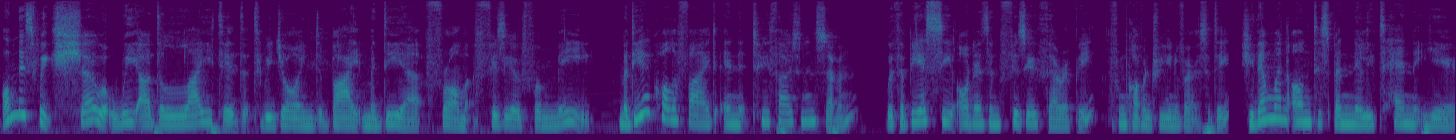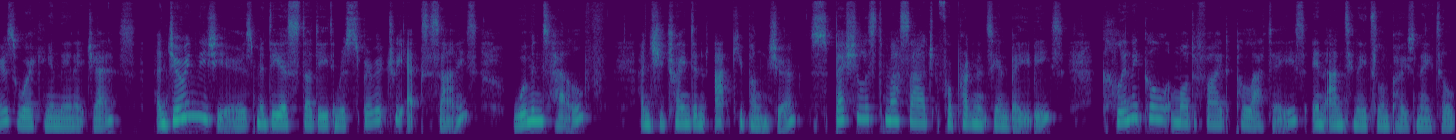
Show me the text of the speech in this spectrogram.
On this week's show, we are delighted to be joined by Madia from Physio for Me. Madia qualified in 2007 with a BSc Honours in Physiotherapy from Coventry University. She then went on to spend nearly 10 years working in the NHS. And during these years, Madia studied respiratory exercise, women's health, and she trained in acupuncture, specialist massage for pregnancy and babies, clinical modified Pilates in antenatal and postnatal,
